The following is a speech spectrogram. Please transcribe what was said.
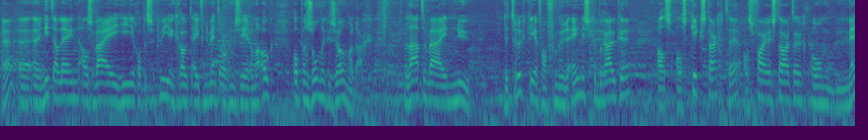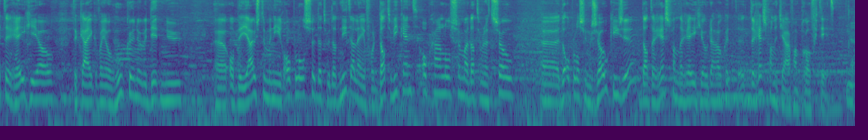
Hè? Uh, uh, niet alleen als wij hier op het circuit een groot evenement organiseren, maar ook op een zonnige zomerdag. Laten wij nu de terugkeer van Formule 1 eens gebruiken als, als kickstart, hè, als firestarter, om met de regio te kijken van joh, hoe kunnen we dit nu uh, op de juiste manier oplossen. Dat we dat niet alleen voor dat weekend op gaan lossen, maar dat we het zo, uh, de oplossing zo kiezen dat de rest van de regio daar ook het, de rest van het jaar van profiteert. Ja.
